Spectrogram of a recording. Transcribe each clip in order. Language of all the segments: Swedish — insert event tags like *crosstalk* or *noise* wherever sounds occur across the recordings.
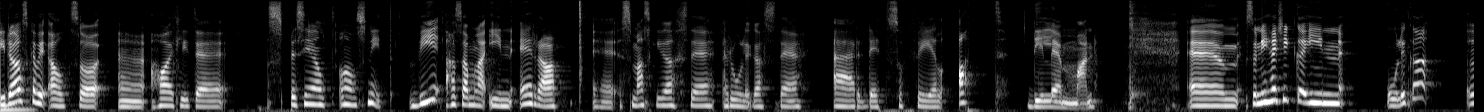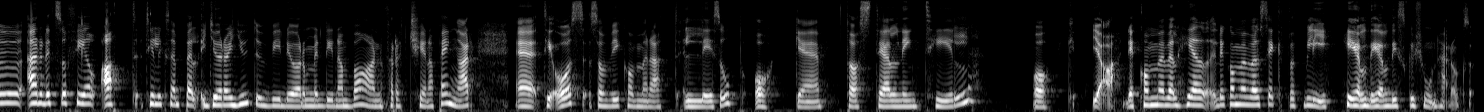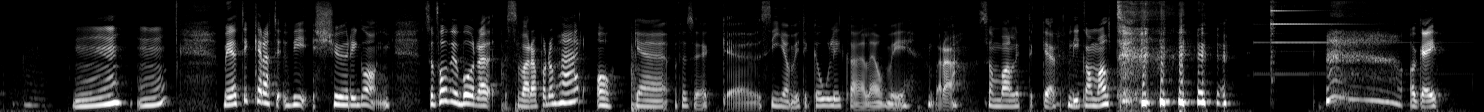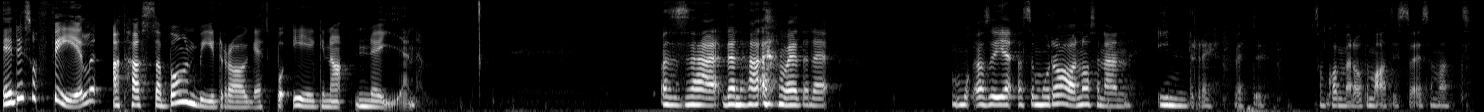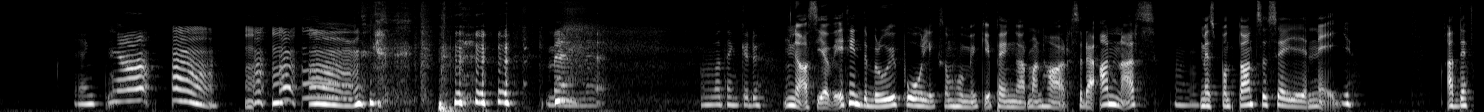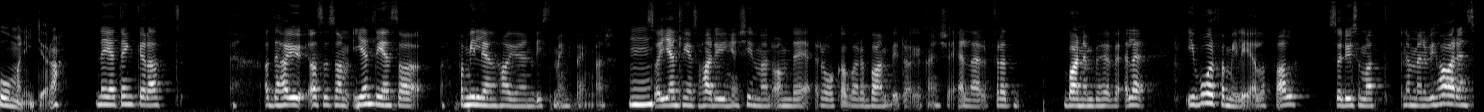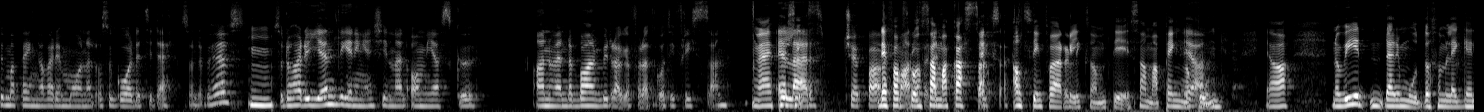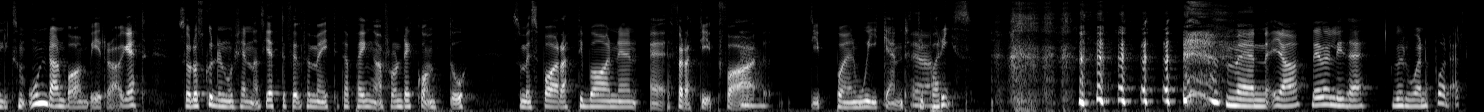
Idag ska vi alltså eh, ha ett lite speciellt avsnitt. Vi har samlat in era eh, smaskigaste, roligaste Är det så fel att-dilemman. Um, ehm, så ni har skickat in olika uh, Är det så fel att till exempel göra YouTube-videor med dina barn för att tjäna pengar uh, till oss som vi kommer att läsa upp och uh, ta ställning till. Och ja, det kommer, väl hel, det kommer väl säkert att bli hel del diskussion här också. Mm, mm. Men jag tycker att vi kör igång. Så får vi båda svara på de här och eh, försök eh, se om vi tycker olika eller om vi bara som vanligt tycker lika om allt. *laughs* Okej. Är det så fel att hassa barnbidraget på egna nöjen? Alltså så här, den här, *laughs* vad heter det, alltså, alltså moral, någon sån här inre, vet du, som kommer automatiskt så är det som att, ja, mm, mm, mm, mm. *laughs* Men, eh, vad tänker du? Ja, alltså jag vet inte, det beror ju på liksom hur mycket pengar man har sådär annars. Men spontant så säger jag nej. Att det får man inte göra. Nej, jag tänker att, att det har ju, alltså som, egentligen så, familjen har ju en viss mängd pengar. Så egentligen så har det ju ingen skillnad om det råkar vara barnbidraget kanske, eller för att barnen behöver, eller i vår familj i alla fall, så är det ju som att nej men vi har en summa pengar varje månad och så går det till det som det behövs. Så då har det egentligen ingen skillnad om jag skulle använda barnbidraget för att gå till frissan. Nej, precis. Eller köpa Det får mat från samma det. kassa. Exakt. Allting får liksom till samma pengapung. Ja. Nå, vi däremot då som lägger liksom undan barnbidraget, så då skulle det nog kännas jättefel för mig att ta pengar från det konto som är sparat till barnen eh, för att typ få typ på en weekend till Mm. Ja. Paris. *laughs* *laughs* Men ja, det är väl lite beroende på där.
